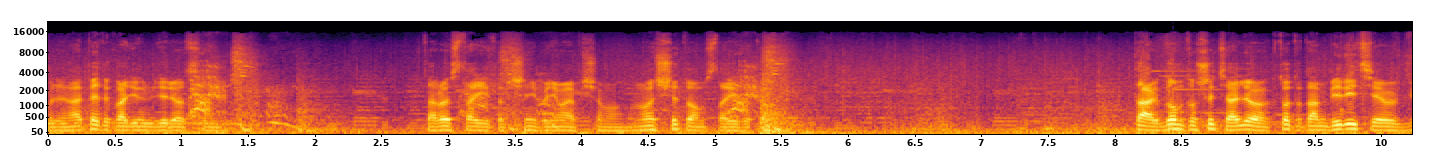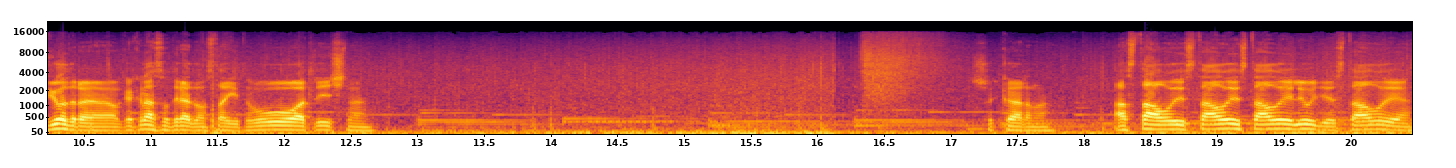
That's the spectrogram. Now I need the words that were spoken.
Блин, опять только один дерется. Второй стоит, вообще не понимаю почему. Но с щитом стоит. Так, дом тушите, алло. Кто-то там берите ведра, как раз вот рядом стоит. О, отлично. Шикарно. А столы, столы, столы, люди, столы.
